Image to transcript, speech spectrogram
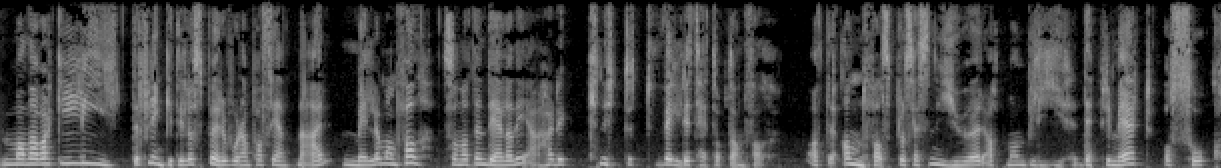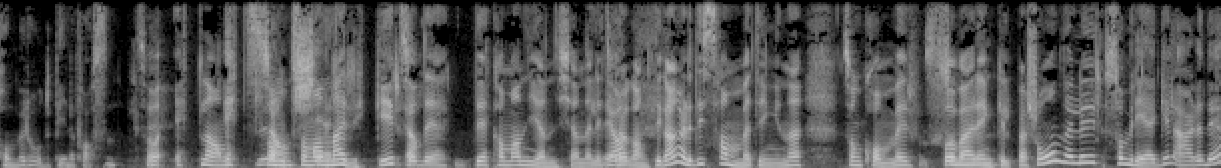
man har vært lite flinke til å spørre hvordan pasientene er mellom anfall. Sånn at en del av de er det knyttet veldig tett opp til anfall at anfallsprosessen gjør at man blir deprimert, og så kommer hodepinefasen. Så et eller annet, et eller annet som, som, man merker, så ja. det, det, kan man gjenkjenne litt ja. fra gang til gang? Er det de samme tingene som kommer for som, hver enkelt person, eller? Som regel er det det,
